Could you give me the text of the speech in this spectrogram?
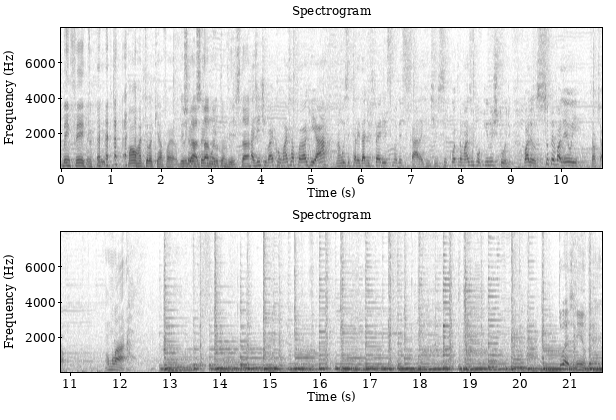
bem feito. Perfeito. Uma honra tê-lo aqui, Rafael. Te Obrigado, tá, muito. pelo convite, tá? A gente vai com mais Rafael Aguiar na musicalidade feríssima desse cara. A gente se encontra mais um pouquinho no estúdio. Valeu, super valeu e tchau, tchau. Vamos lá. Tu és lindo, hein?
